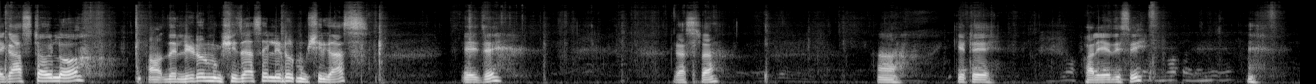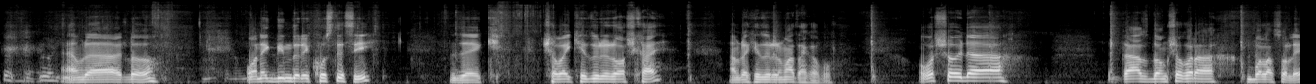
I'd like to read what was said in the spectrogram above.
এই গাছটা হইল আমাদের লিডল মুন্সি যে আছে লিডল মুংশির গাছ। এই যে গাছটা। কেটে ফালিয়ে দিছি। আমরা হলো অনেক দিন ধরে খুঁজতেছি যে সবাই খেজুরের রস খায়, আমরা খেজুরের মাথা খাব। অবশ্য এটা গাছ ধ্বংস করা বলা চলে।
